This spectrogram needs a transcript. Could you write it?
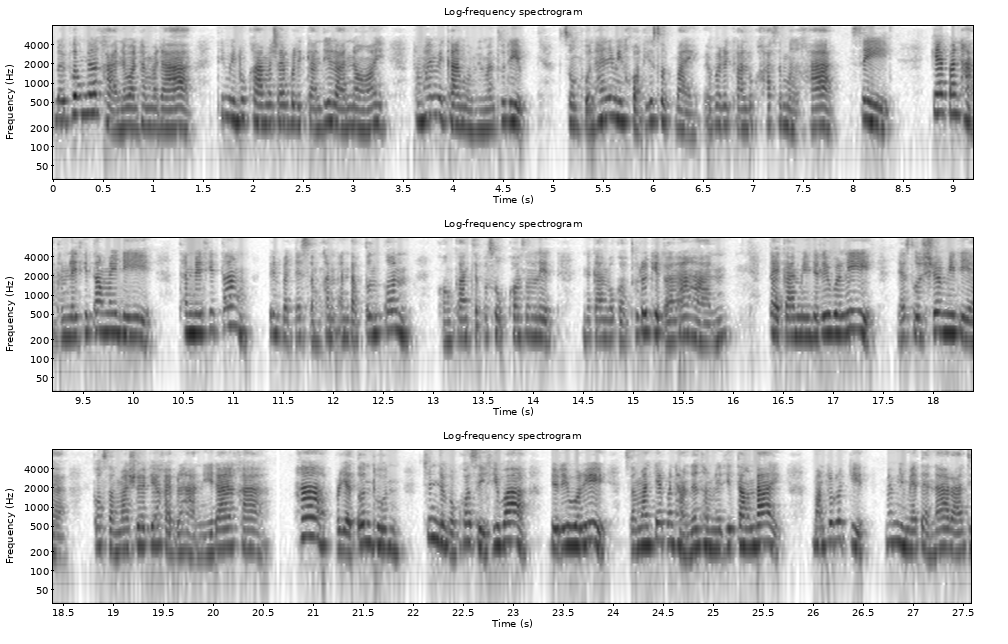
โดยเพิ่มยอดขายในวันธรรมดา ที่มีลูกค้ามาใช้บริการที่ร้านน้อยทำให้มีการหมุนเวียนวัตถุดิบ ส่งผลให้ได้มีของที่สดใหม่ไว้บริการลูกค้าเสมอค่ะ 4. แก้ปัญหาทำเลที่ตั้งไม่ดีทำเลที่ตั้งเป็นปัจจัยสำคัญอันดับต้นๆ ของการจะประสบความสำเร็จในการประกอบธุรกิจร้านอาหาร แต่การมี Delivery และโซเชียลมีเดียก็สามารถช่วยแก้ไขปัญหานี้ได้ค่ะ 5. ประหยัดต้นทุน เช่นเดียวกับข้อ 4 ที่ว่า Delivery สามารถแก้ปัญหาเรื่องทำเลที่ตั้งได้ บางธุรกิจไม่มีแม้แต่หน้าร้านจ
